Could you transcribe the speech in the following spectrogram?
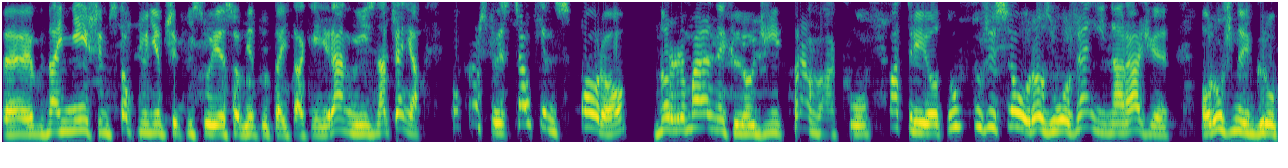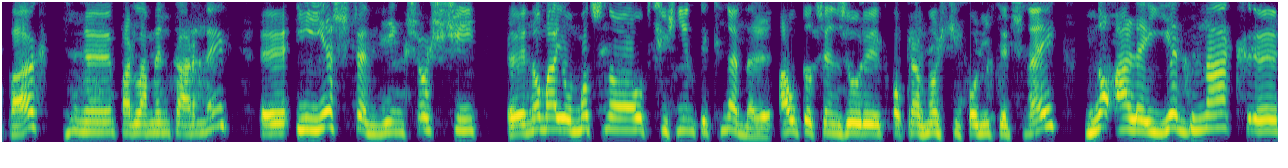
e, w najmniejszym stopniu nie przypisuję sobie tutaj takiej rangi i znaczenia. Po prostu jest całkiem sporo normalnych ludzi, prawaków, patriotów, którzy są rozłożeni na razie po różnych grupach e, parlamentarnych e, i jeszcze w większości no, mają mocno wciśnięty knebel autocenzury, poprawności politycznej, no ale jednak, e,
